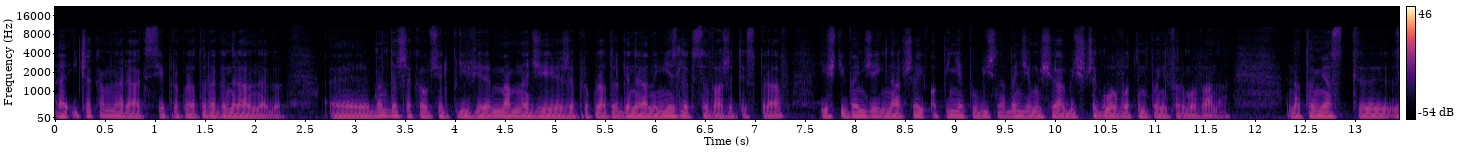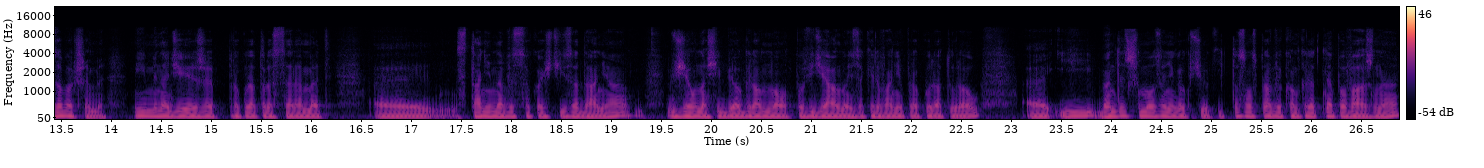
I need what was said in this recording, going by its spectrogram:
e, i czekam na reakcję prokuratora generalnego. E, Będę czekał cierpliwie. Mam nadzieję, że prokurator generalny nie zlekceważy tych spraw. Jeśli będzie inaczej, opinia publiczna będzie musiała być szczegółowo o tym poinformowana. Natomiast y, zobaczymy. Miejmy nadzieję, że prokurator Seremet e, stanie na wysokości zadania, wziął na siebie ogromną odpowiedzialność za kierowanie prokuraturą i będę trzymał za niego kciuki. To są sprawy konkretne, poważne.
